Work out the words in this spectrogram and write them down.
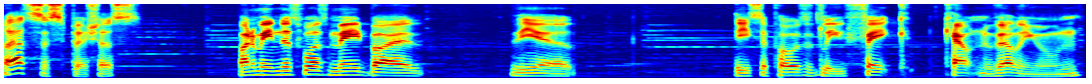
Well, that's suspicious. But I mean, this was made by the uh, the supposedly fake Count Novellion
